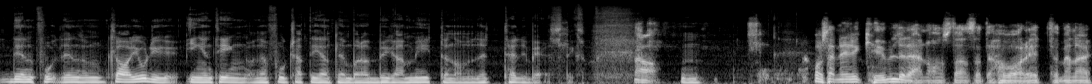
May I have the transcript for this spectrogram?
den, den klargjorde ju ingenting och den fortsatte egentligen bara bygga myten om The Teddy Bears. Liksom. Ja. Mm. Och sen är det kul det där någonstans att det har varit, jag menar,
